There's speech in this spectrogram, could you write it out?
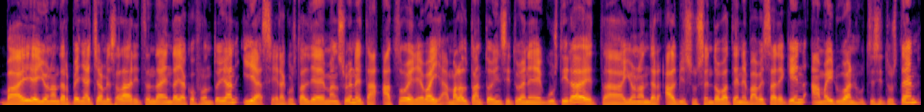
Bai, e, Jonander Peña etxan bezala, aritzen da endaiako frontoian, iaz, erakustaldea eman zuen, eta atzo ere bai, amalau tanto egin zituen e, guztira, eta Jonander Albizu sendo baten babesarekin, amairuan utzi zituzten,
